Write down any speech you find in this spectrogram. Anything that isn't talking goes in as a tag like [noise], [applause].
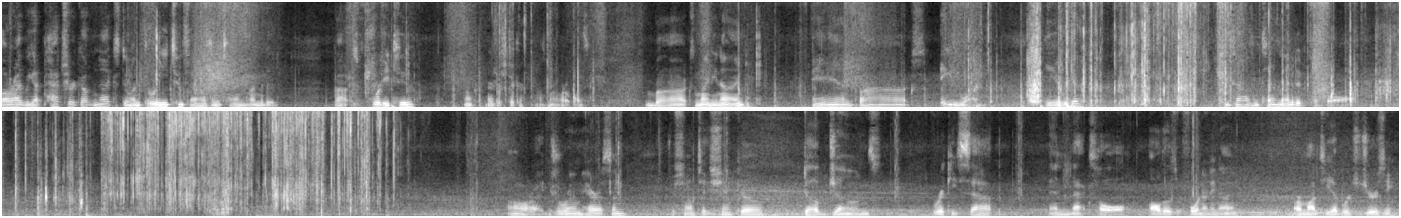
All right, we got Patrick up next doing three 2010 limited. Box 42. Oh, there's your sticker. I was wondering where it was. Box 99 and box 81. Here we go. 2010 limited football. All right, Jerome Harrison, Prashante Shenko, Dub Jones, Ricky Sapp, and Max Hall. All those are $4.99. Armanti Edwards jersey,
